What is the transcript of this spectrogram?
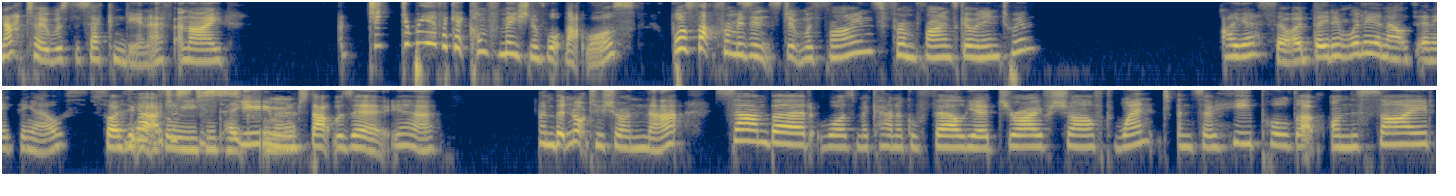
nato was the second dnf and i did, did we ever get confirmation of what that was was that from his incident with Frijns from Frijns going into him I guess so. I, they didn't really announce anything else, so I think yeah, that's I all you can take from it. That was it. Yeah. And but not too sure on that. Sam Bird was mechanical failure. Drive shaft went, and so he pulled up on the side.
